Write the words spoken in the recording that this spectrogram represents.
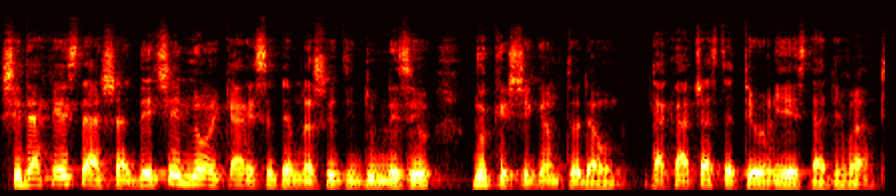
și dacă este așa, de ce noi care suntem născuți din Dumnezeu nu câștigăm totdeauna? Dacă această teorie este adevărată.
